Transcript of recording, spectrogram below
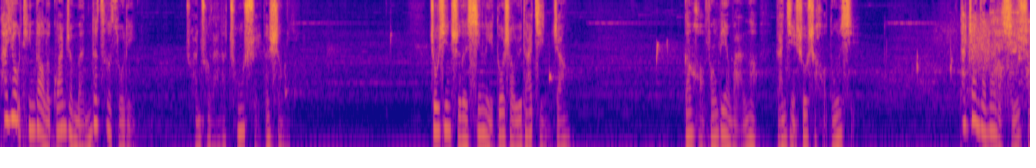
他又听到了关着门的厕所里传出来了冲水的声音。周星驰的心里多少有点紧张。刚好方便完了，赶紧收拾好东西。他站在那里洗手，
